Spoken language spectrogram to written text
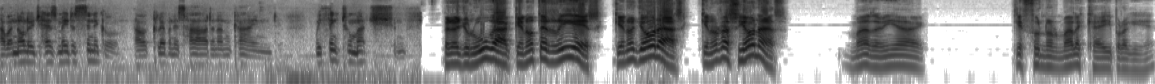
Our knowledge has made us cynical, our cleverness hard and unkind. We think too much and Pero Yuluga, que no te ríes, que no lloras, que no racionas. Madre mía, qué subnormales que hay por aquí, ¿eh?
